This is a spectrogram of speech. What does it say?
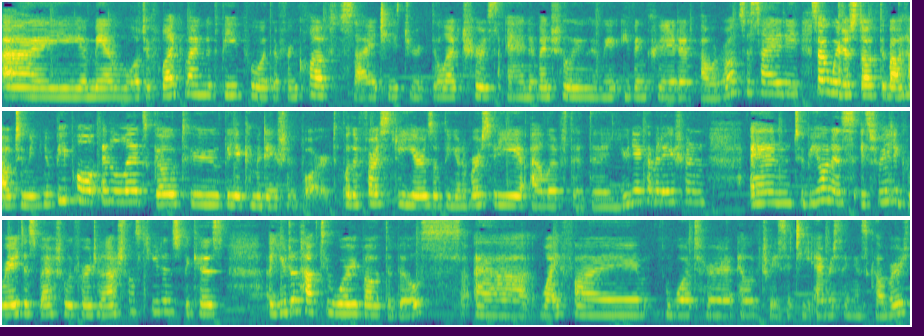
I met a lot of like-minded people at different clubs, societies during the lectures, and eventually we even created our own society. So we just talked about how to meet new people and let's go to the accommodation part. For the first three years of the university, I lived at the uni accommodation and to be honest, it's really great, especially for international students, because uh, you don't have to worry about the bills. Uh, Wi-Fi, water, electricity, everything is covered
